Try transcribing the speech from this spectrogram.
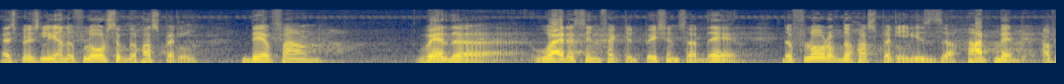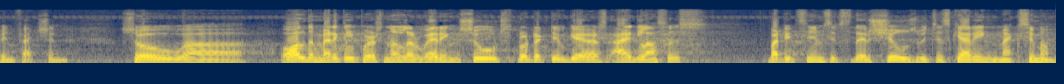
Especially on the floors of the hospital, they have found where the virus-infected patients are there, the floor of the hospital is a hotbed of infection. So, uh, all the medical personnel are wearing suits, protective gears, eyeglasses, but it seems it's their shoes which is carrying maximum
